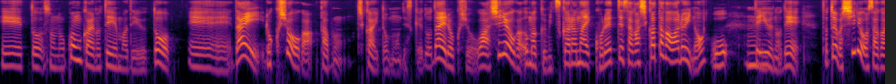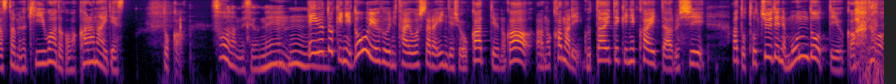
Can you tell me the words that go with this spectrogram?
えっ、と、その今回のテーマで言うと、えー、第6章が多分近いと思うんですけど、第6章は資料がうまく見つからない。これって探し方が悪いの？お、っていうので、例えば資料を探すためのキーワードがわからないです。とか、そうなんですよね。うんっていう時にどういうふうに対応したらいいんでしょうかっていうのが、あの、かなり具体的に書いてあるし、あと途中でね、問答っていうか、あの、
